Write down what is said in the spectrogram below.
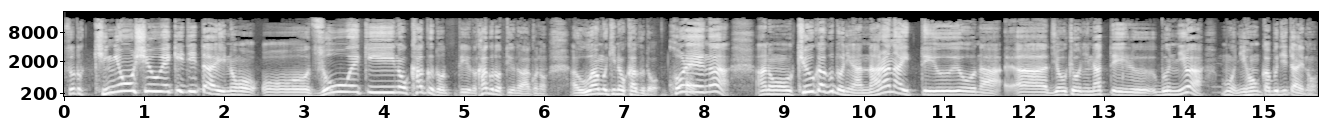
その企業収益自体の増益の角度っていうの、角度っていうのはこの上向きの角度。これが、はい、あの、急角度にはならないっていうようなあ状況になっている分には、もう日本株自体の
